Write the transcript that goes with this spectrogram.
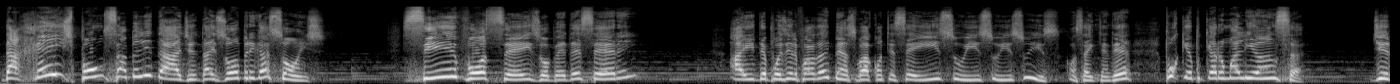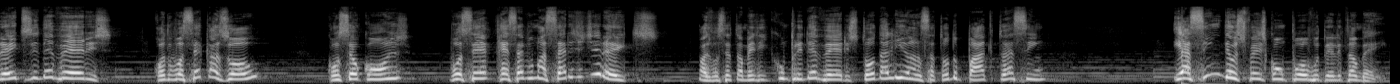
da responsabilidade, das obrigações. Se vocês obedecerem, Aí depois ele fala das bênçãos, vai acontecer isso, isso, isso, isso. Consegue entender? Por quê? Porque era uma aliança. Direitos e deveres. Quando você casou com seu cônjuge, você recebe uma série de direitos. Mas você também tem que cumprir deveres. Toda aliança, todo pacto é assim. E assim Deus fez com o povo dele também.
